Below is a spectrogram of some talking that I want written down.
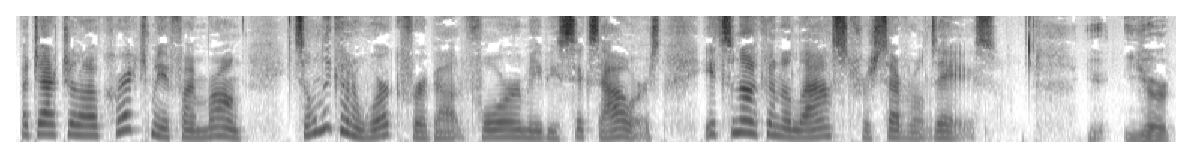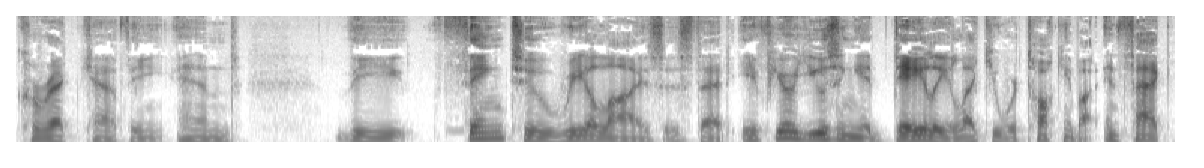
But Dr. Lau, correct me if I'm wrong, it's only going to work for about four, maybe six hours. It's not going to last for several days. You're correct, Kathy. And the thing to realize is that if you're using it daily, like you were talking about, in fact,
